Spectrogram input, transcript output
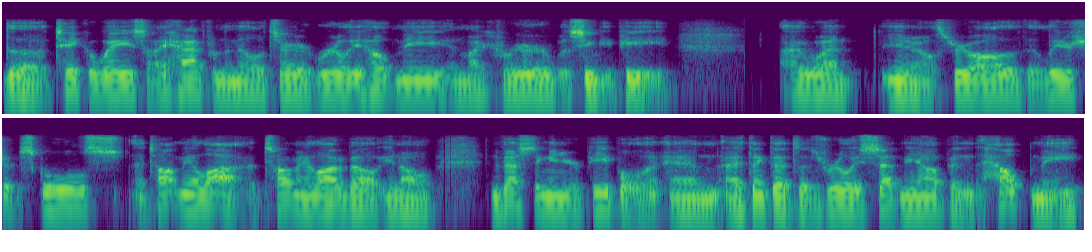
the takeaways I had from the military really helped me in my career with CBP. I went, you know, through all of the leadership schools. It taught me a lot. It taught me a lot about, you know, investing in your people, and I think that has really set me up and helped me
